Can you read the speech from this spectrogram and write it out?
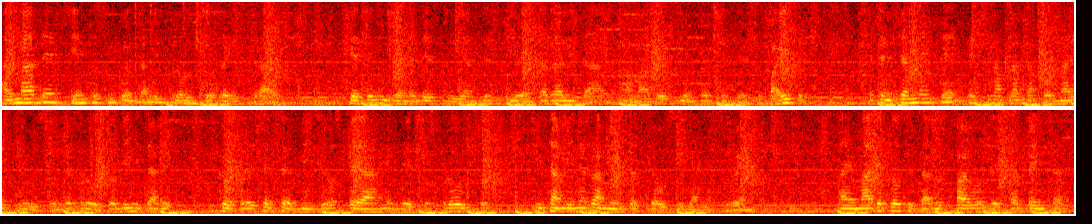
Hay más de 150.000 productos registrados, 7 millones de estudiantes y ventas realizadas a más de 188 países. Esencialmente es una plataforma de distribución de productos digitales que ofrece el servicio de hospedaje de estos productos y también herramientas que auxilian en su venta. Además de procesar los pagos de estas ventas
